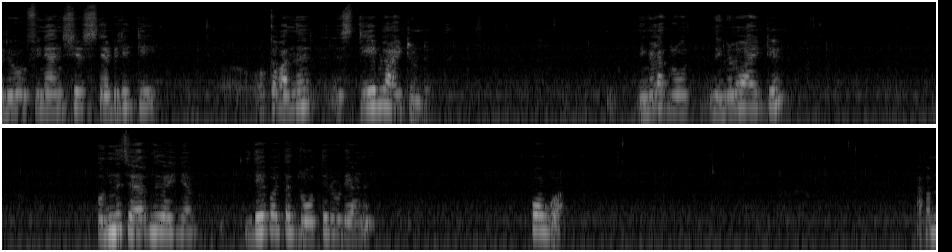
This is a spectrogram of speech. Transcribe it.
ഒരു ഫിനാൻഷ്യൽ സ്റ്റെബിലിറ്റി ഒക്കെ വന്ന് സ്റ്റേബിൾ ആയിട്ടുണ്ട്. നിങ്ങളെ ഗ്രോത്ത് നിങ്ങളുമായിട്ട് ഒന്ന് ചേർന്ന് കഴിഞ്ഞാൽ ഇതേപോലത്തെ ഗ്രോത്തിലൂടെയാണ് പോവുക. അപ്പം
